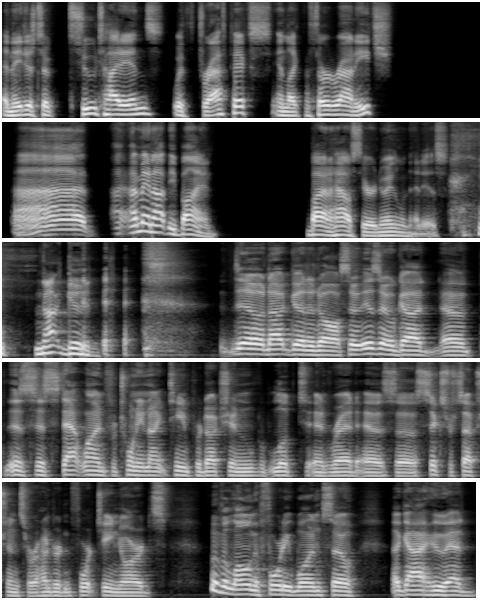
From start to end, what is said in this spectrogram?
And they just took two tight ends with draft picks in like the third round each. Uh, I, I may not be buying buying a house here in New England. That is not good. no, not good at all. So Izzo got uh, his, his stat line for 2019 production looked and read as uh, six receptions for 114 yards, move along a 41. So a guy who had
